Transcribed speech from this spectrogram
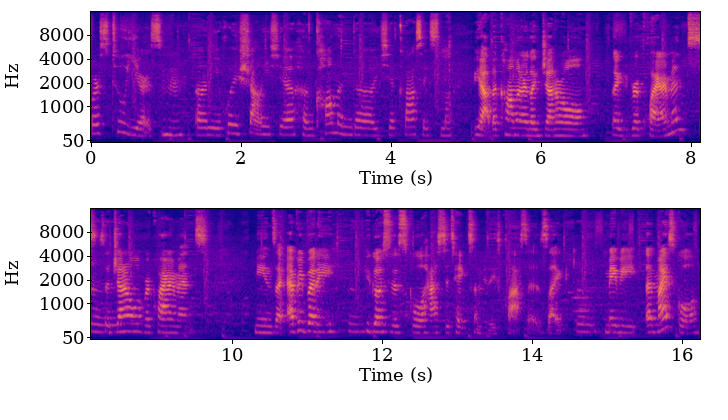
first two years，、呃，你会上一些很 common 的一些 classes 吗？ yeah, the common or like general like requirements. So general requirements means that everybody who goes to the school has to take some of these classes. Like maybe at my school,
